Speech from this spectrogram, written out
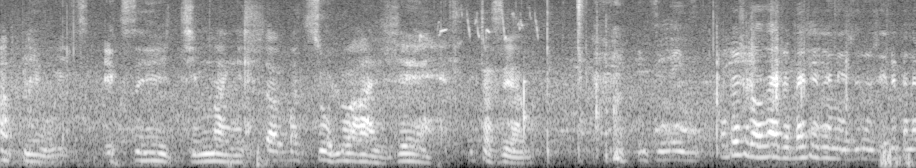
Ijimaple ekusejima ngihlabatsolwandle utaziyabo idziwe idzi watosvika ukatobatana nezviro zvedu kana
